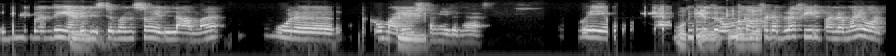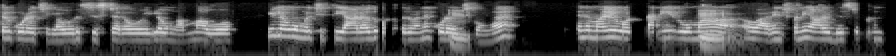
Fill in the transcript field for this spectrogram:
எங்களுக்கு வந்து எந்த. டிஸ்டர்பன்ஸும் இல்லாம ஒரு ரூம் அரேஞ்ச். பண்ணிடுங்க உங்களுக்கு ரொம்ப கம்ஃபர்டபுளா ஃபீல் பண்ற மாதிரி ஒருத்தர் கூட வச்சுக்கலாம் ஒரு சிஸ்டரோ இல்ல உங்க அம்மாவோ இல்ல உங்க சித்தி யாராவது ஒருத்தர் வேணா கூட. வச்சுக்கோங்க இந்த மாதிரி ஒரு தனி ரூமா. அரேஞ்ச் பண்ணி ஆள் டிஸ்டர்பன்ஸ்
